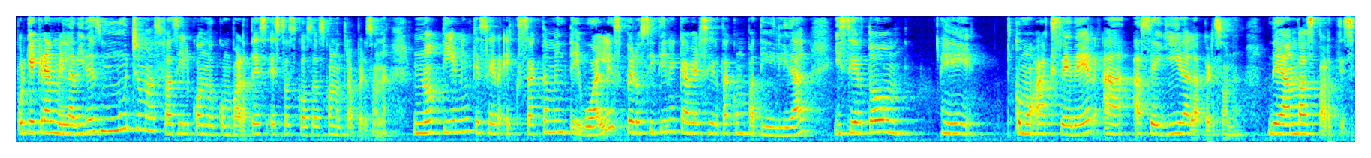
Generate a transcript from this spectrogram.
Porque créanme, la vida es mucho más fácil cuando compartes estas cosas con otra persona. No tienen que ser exactamente iguales, pero sí tiene que haber cierta compatibilidad y cierto eh, como acceder a, a seguir a la persona de ambas partes.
